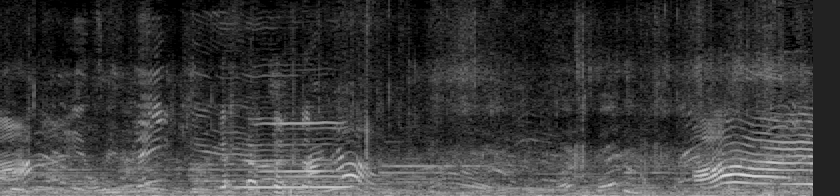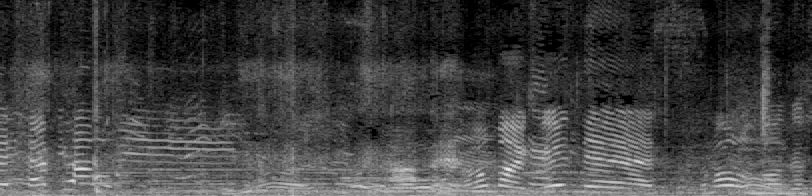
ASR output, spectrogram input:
Thank you. Hi. Happy Halloween. Oh my goodness. Come on, Mungus.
